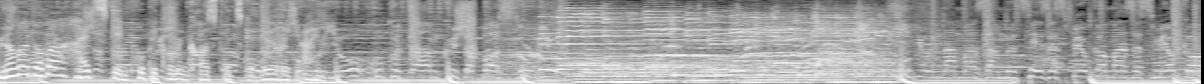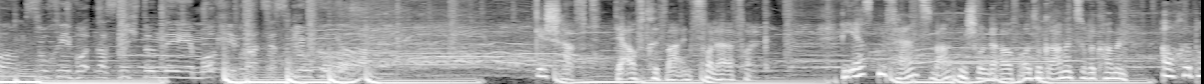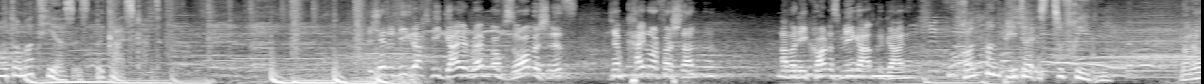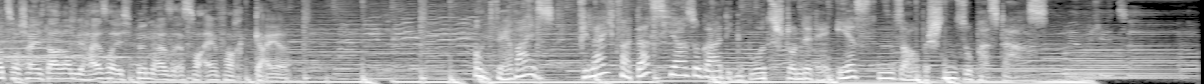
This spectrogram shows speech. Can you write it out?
Doba heizt dem Publikum in Krostwitz gehörig ein. Geschafft. Der Auftritt war ein voller Erfolg. Die ersten Fans warten schon darauf, Autogramme zu bekommen. Auch Reporter Matthias ist begeistert. Ich hätte nie gedacht, wie geil Rap auf Sorbisch ist. Ich habe kein Wort verstanden, aber die Crowd ist mega abgegangen. Frontmann Peter ist zufrieden. Man hört es wahrscheinlich daran, wie heiser ich bin. Also es war einfach geil. Und wer weiß, vielleicht war das ja sogar die Geburtsstunde der ersten sorbischen Superstars.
